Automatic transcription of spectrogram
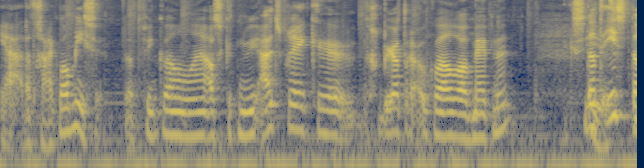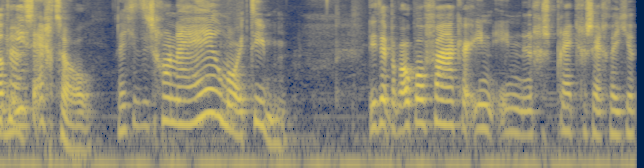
ja, dat ga ik wel missen. Dat vind ik wel, eh, als ik het nu uitspreek, eh, gebeurt er ook wel wat met me. Dat, is, dat Ja. is echt zo. Weet je, het is gewoon een heel mooi team. Dit heb ik ook wel vaker in, in een gesprek gezegd. Weet je,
